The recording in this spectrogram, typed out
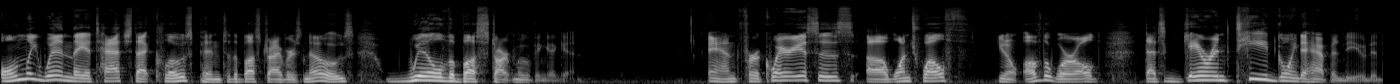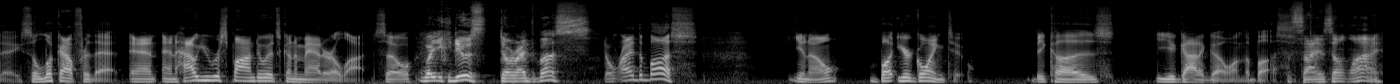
only when they attach that clothespin to the bus driver's nose will the bus start moving again. And for Aquarius's uh, one twelfth, you know, of the world, that's guaranteed going to happen to you today. So look out for that. And and how you respond to it's going to matter a lot. So What you can do is don't ride the bus. don't ride the bus, you know, but you're going to because you got to go on the bus. The Signs don't lie.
